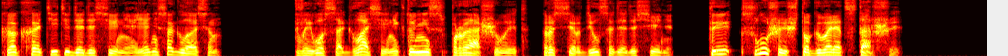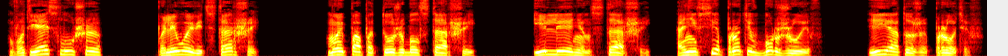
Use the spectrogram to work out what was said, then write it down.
Как хотите, дядя Сеня, я не согласен». «Твоего согласия никто не спрашивает», — рассердился дядя Сеня. «Ты слушаешь, что говорят старшие?» «Вот я и слушаю. Полевой ведь старший. Мой папа тоже был старший. И Ленин старший. Они все против буржуев. И я тоже против.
